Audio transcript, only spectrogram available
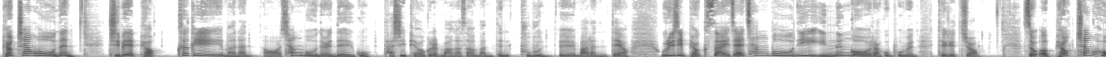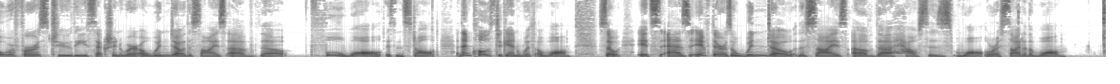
벽창호는 집의 벽, 크기만한 어, 창문을 내고 다시 벽을 막아서 만든 부분을 말하는데요. 우리 집 벽 사이즈에 창문이 있는 거라고 보면 되겠죠. So a 벽창호 refers to the section where a window the size of the full wall is installed and then closed again with a wall. So it's as if there's a window the size of the house's wall or a side of the wall.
